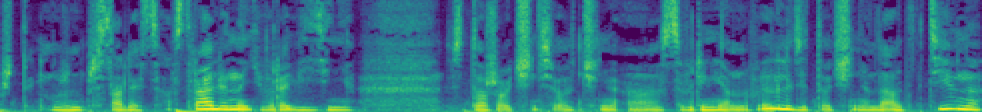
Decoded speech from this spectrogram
что им нужно представлять Австралию на Евровидении. То есть тоже очень все очень э, современно выглядит, очень адаптивно.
